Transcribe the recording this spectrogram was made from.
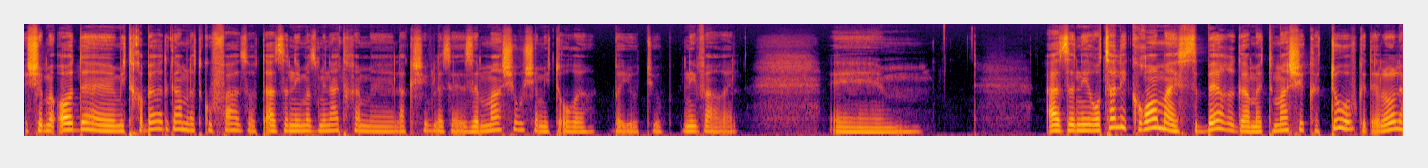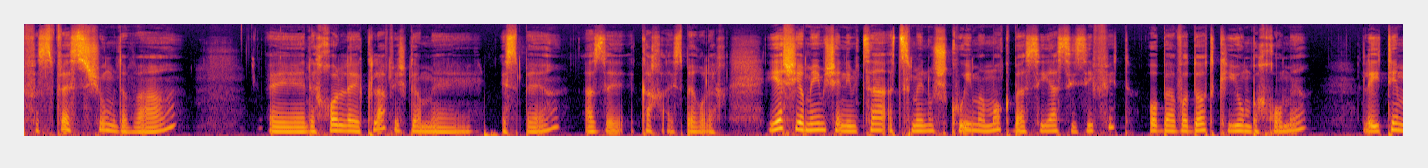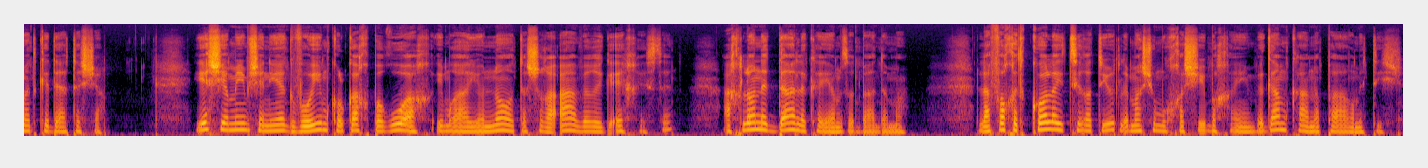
שמאוד מתחברת גם לתקופה הזאת, אז אני מזמינה אתכם להקשיב לזה. זה משהו שמתעורר ביוטיוב, ניבה הראל. אז אני רוצה לקרוא מההסבר גם את מה שכתוב, כדי לא לפספס שום דבר. אה, לכל קלף יש גם אה, הסבר, אז אה, ככה ההסבר הולך. יש ימים שנמצא עצמנו שקועים עמוק בעשייה סיזיפית, או בעבודות קיום בחומר, לעתים עד כדי התשה. יש ימים שנהיה גבוהים כל כך ברוח עם רעיונות, השראה ורגעי חסד, אך לא נדע לקיים זאת באדמה. להפוך את כל היצירתיות למשהו מוחשי בחיים, וגם כאן הפער מתיש.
